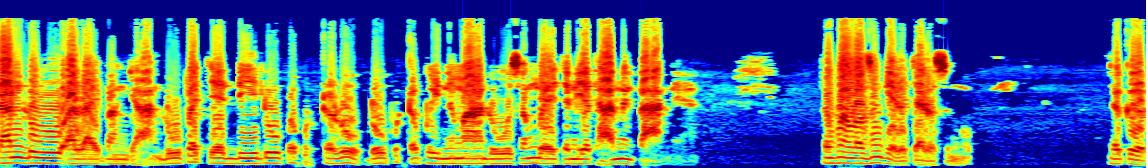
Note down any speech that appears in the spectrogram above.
การดูอะไรบางอย่าง ดูพระเจดีย์ดูพระพุทธรูป ดูพุทธปิณมาดูสังเวชนียฐานต่าง ๆ เนี่ย ทำความเราสังเกตใจเราสงบแล้วเกิด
